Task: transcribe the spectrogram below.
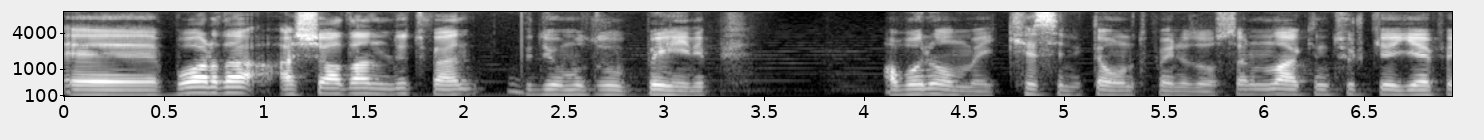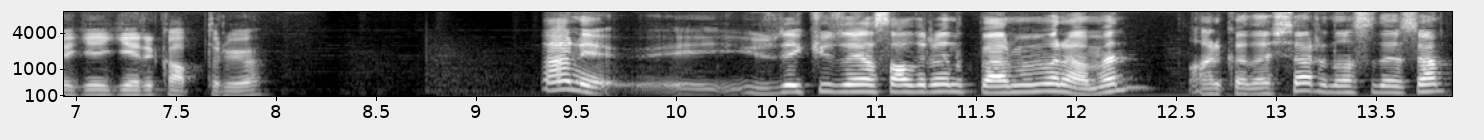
Ee, bu arada aşağıdan lütfen videomuzu beğenip abone olmayı kesinlikle unutmayınız dostlarım. Lakin Türkiye YPG'yi geri kaptırıyor. Yani %200'e saldırganlık vermeme rağmen arkadaşlar nasıl desem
